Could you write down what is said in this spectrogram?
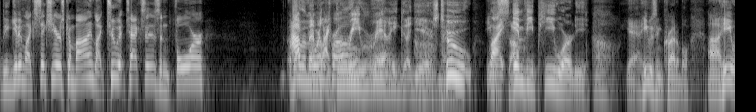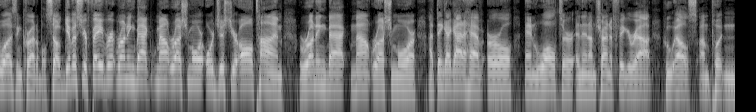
do you give him like six years combined, like two at Texas and four. I about four remember like pro? three really good years. Oh, man. Two He like. MVP worthy. Oh, yeah, he was incredible. Uh, he was incredible. So give us your favorite running back, Mount Rushmore, or just your all time running back, Mount Rushmore. I think I got to have Earl and Walter, and then I'm trying to figure out who else I'm putting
